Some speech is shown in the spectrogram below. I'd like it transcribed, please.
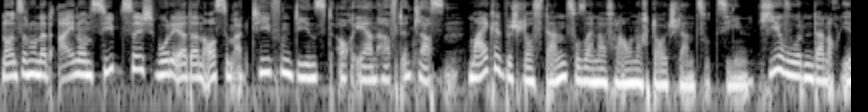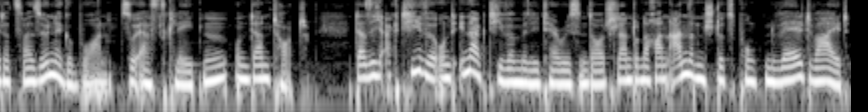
1971 wurde er dann aus dem aktiven Dienst auch ehrenhaft entlassen. Michael beschloss dann, zu seiner Frau nach Deutschland zu ziehen. Hier wurden dann auch ihre zwei Söhne geboren. Zuerst Clayton und dann Todd. Da sich aktive und inaktive Militaries in Deutschland und auch an anderen Stützpunkten weltweit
